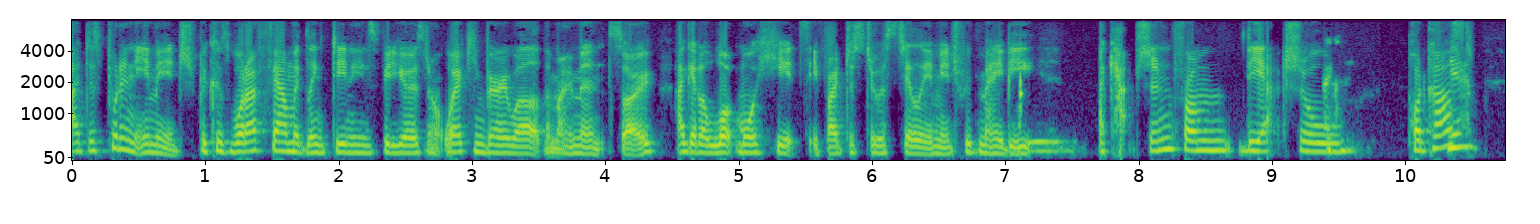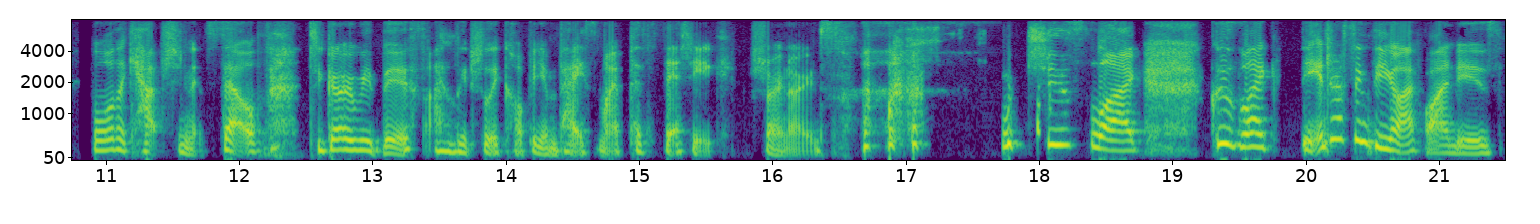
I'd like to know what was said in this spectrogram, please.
I just put an image because what I've found with LinkedIn is video is not working very well at the moment. So I get a lot more hits if I just do a still image with maybe a caption from the actual okay. podcast. Yeah. For the caption itself, to go with this, I literally copy and paste my pathetic show notes. Which is like, because like the interesting thing I find is,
